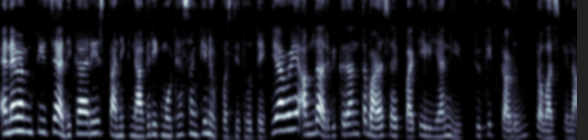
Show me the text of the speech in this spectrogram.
N M M टीचे अधिकारी स्थानिक नागरिक मोठ्या संख्येने उपस्थित होते. यावेळी आमदार विक्रांत बाळासाहेब पाटील यांनी तिकीट काढून प्रवास केला.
